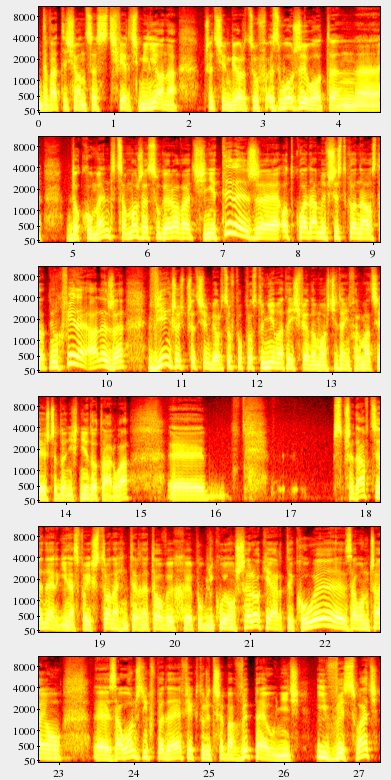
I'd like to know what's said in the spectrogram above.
2000 z ćwierć miliona przedsiębiorców złożyło ten dokument, co może sugerować nie tyle, że odkładamy wszystko na ostatnią chwilę, ale że większość przedsiębiorców po prostu nie ma tej świadomości, ta informacja jeszcze do nich nie dotarła. Sprzedawcy energii na swoich stronach internetowych e, publikują szerokie artykuły, załączają e, załącznik w PDF-ie, który trzeba wypełnić i wysłać.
